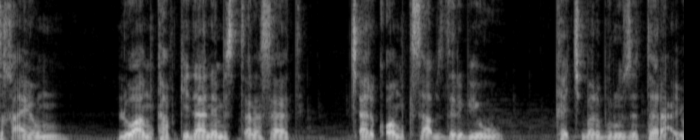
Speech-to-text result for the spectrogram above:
ዝኸኣዮም ልዋም ካብ ኪዳነ ምስ ጠነሰት ጨርቆም ክሳብ ዝድርብዩ ከጭበርብሩ ዝተራእዩ።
